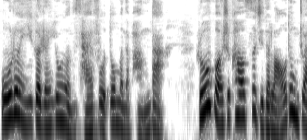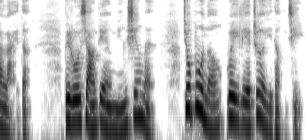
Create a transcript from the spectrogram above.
无论一个人拥有的财富多么的庞大。如果是靠自己的劳动赚来的，比如像电影明星们，就不能位列这一等级。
